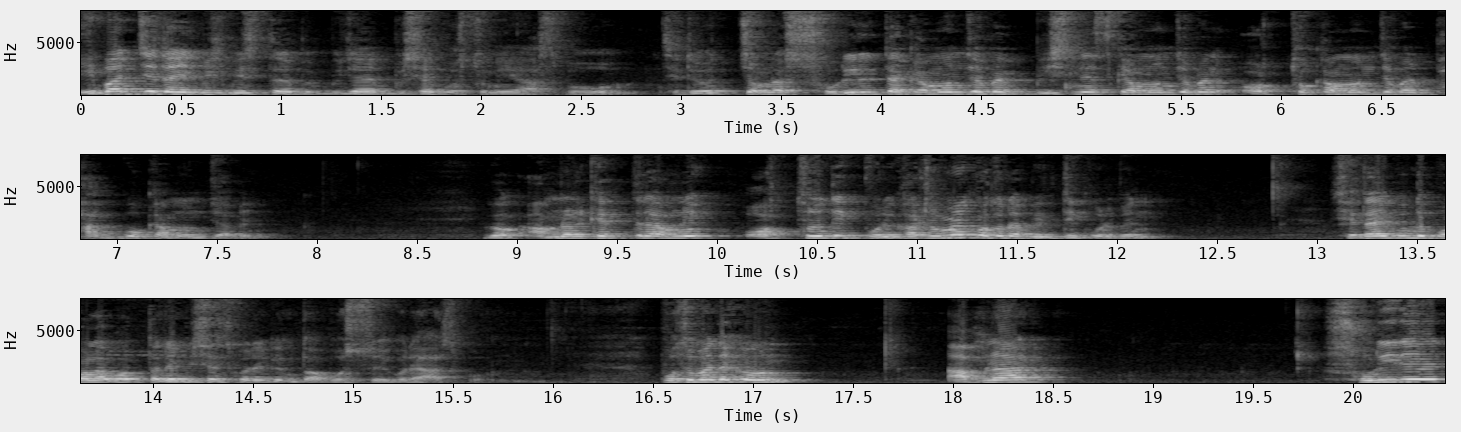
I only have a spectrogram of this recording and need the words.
এবার যেটা বিস্তার বিষয়- বিষয়বস্তু নিয়ে আসব, সেটি হচ্ছে আমরা শরীরটা কেমন যাবে বিজনেস কেমন যাবেন অর্থ কেমন যাবে, ভাগ্য কেমন যাবে এবং আপনার ক্ষেত্রে আপনি অর্থনৈতিক পরিকাঠামোয় কতটা বৃদ্ধি করবেন, সেটাই কিন্তু বলাবর্তনে বিশেষ করে কিন্তু অবশ্যই করে আসব। প্রথমে দেখুন, আপনার শরীরের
